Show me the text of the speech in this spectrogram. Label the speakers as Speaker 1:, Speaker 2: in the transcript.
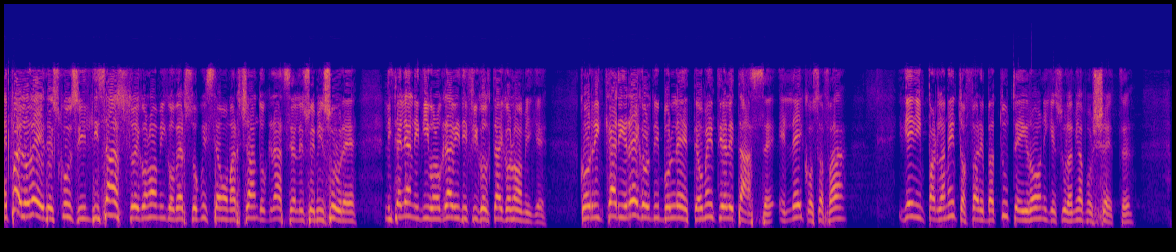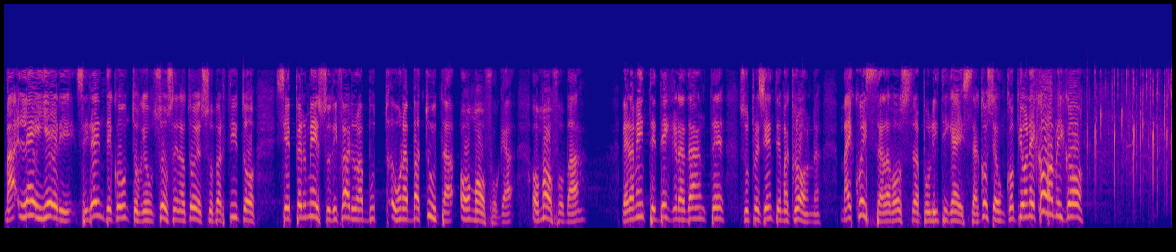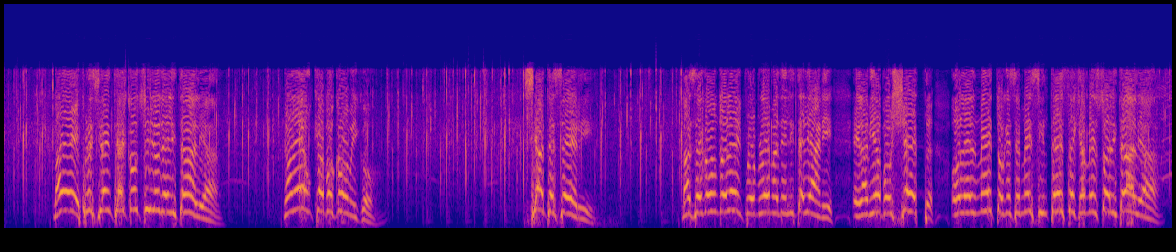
Speaker 1: E poi lo vede, scusi, il disastro economico verso cui stiamo marciando grazie alle sue misure? Gli italiani vivono gravi difficoltà economiche, con rincari record di bollette, aumenti delle tasse. E lei cosa fa? Viene in Parlamento a fare battute ironiche sulla mia pochette? Ma lei ieri si rende conto che un suo senatore del suo partito si è permesso di fare una, but- una battuta omofoba, omofoba, veramente degradante sul presidente Macron? Ma è questa la vostra politica estera? Cos'è un copione comico? Ma è il Presidente del Consiglio dell'Italia! Non è un capocomico! Siate seri! Ma secondo lei il problema degli italiani è la mia pochette o l'elmetto che si è messo in testa e che ha messo all'Italia?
